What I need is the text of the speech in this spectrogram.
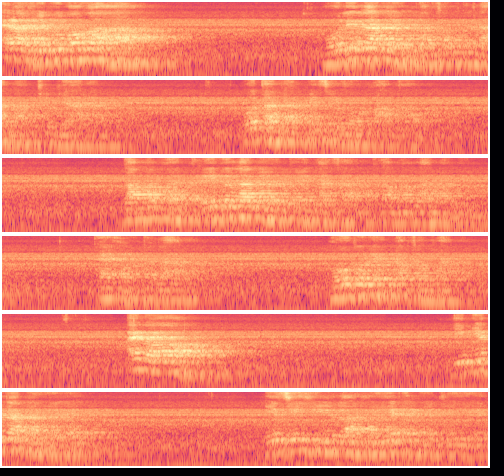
အဲ့တော့ရေပူပေါင်းကမိုးလေးလာတဲ့နောက်ဆုံးကလာမှဖြစ်ပြတယ်။ဘောဓတာပြည့်စုံသောပါတော့ဒါမှမဟုတ်တရေကလာပြီးတဲ့ကစားဒါမှလာတယ်။အဲ အောင်တလားမိုးတို့ရဲ့နောက်ဆုံးလာအဲ့တော့ဒီမြတ်တာပြည်ရဲ့ရည်စည်းကြီးလာဒီရဲ့အမြင့်ကြီးရဲ့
